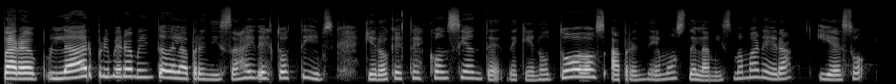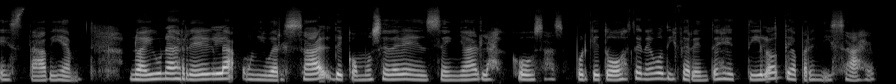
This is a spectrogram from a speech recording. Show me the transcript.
para hablar primeramente del aprendizaje y de estos tips, quiero que estés consciente de que no todos aprendemos de la misma manera y eso está bien. No hay una regla universal de cómo se debe enseñar las cosas, porque todos tenemos diferentes estilos de aprendizaje.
